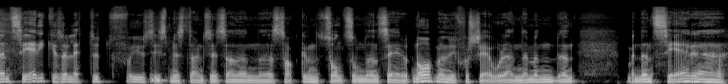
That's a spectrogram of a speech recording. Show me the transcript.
Den ser ikke så lett ut for justisministeren, syns jeg, den eh, saken, sånn som den ser ut nå, men vi får se hvor det ender. Men den, men den ser eh,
